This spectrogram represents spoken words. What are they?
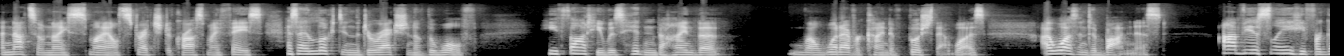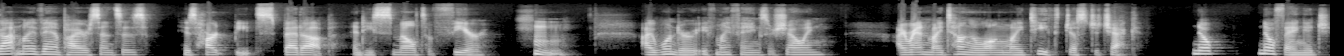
A not so nice smile stretched across my face as I looked in the direction of the wolf. He thought he was hidden behind the, well, whatever kind of bush that was. I wasn't a botanist. Obviously, he forgot my vampire senses. His heartbeat sped up, and he smelt of fear. Hmm. I wonder if my fangs are showing. I ran my tongue along my teeth just to check. Nope, no fangage.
